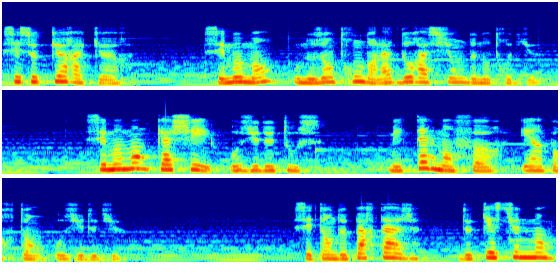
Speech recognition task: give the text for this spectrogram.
c'est ce cœur à cœur, ces moments où nous entrons dans l'adoration de notre Dieu. Ces moments cachés aux yeux de tous, mais tellement forts et importants aux yeux de Dieu. Ces temps de partage, de questionnement,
